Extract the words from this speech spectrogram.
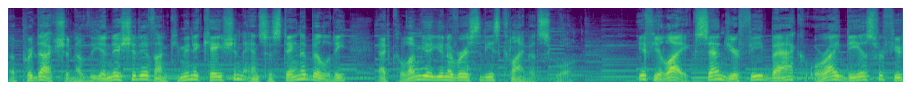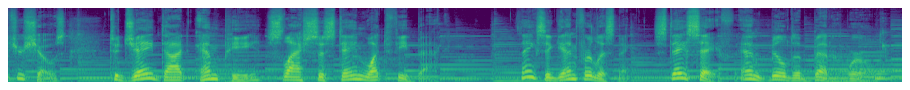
a production of the Initiative on Communication and Sustainability at Columbia University's Climate School. If you like, send your feedback or ideas for future shows to j.mp slash sustainwhatfeedback. Thanks again for listening. Stay safe and build a better world.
